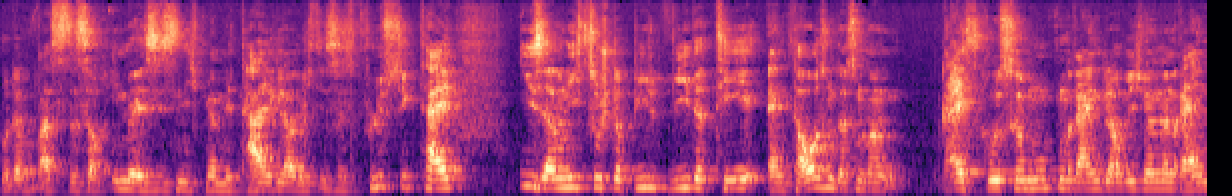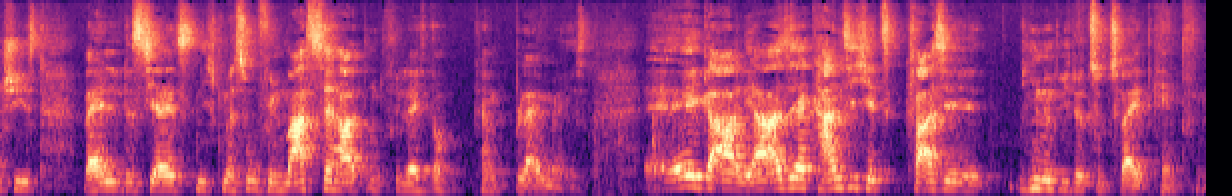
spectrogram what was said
oder was das auch immer ist, ist nicht mehr Metall, glaube ich, dieses Flüssigteil, ist aber nicht so stabil wie der T1000, also man reißt größere Munden rein, glaube ich, wenn man reinschießt, weil das ja jetzt nicht mehr so viel Masse hat und vielleicht auch kein Blei mehr ist. Egal, ja, also er kann sich jetzt quasi hin und wieder zu zweit kämpfen.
